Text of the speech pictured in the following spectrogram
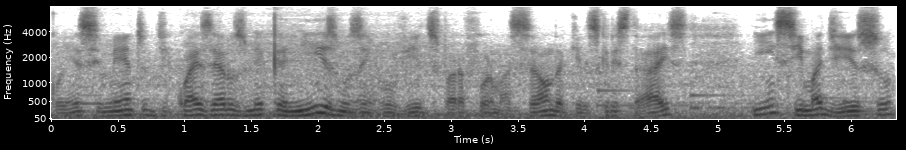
conhecimento de quais eram os mecanismos envolvidos para a formação daqueles cristais e em cima disso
